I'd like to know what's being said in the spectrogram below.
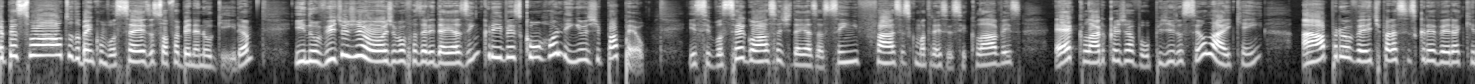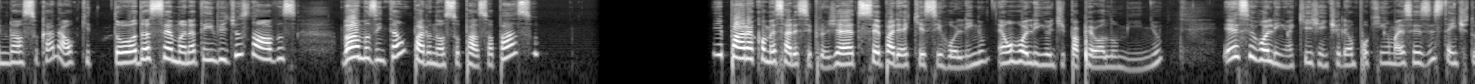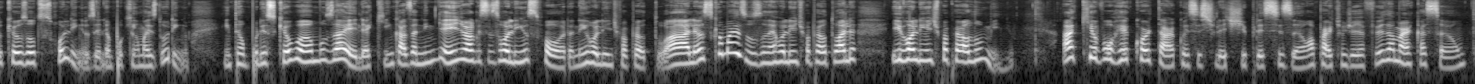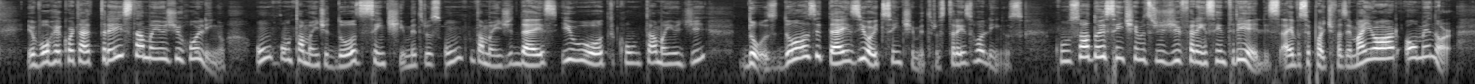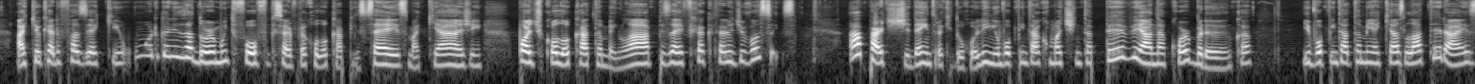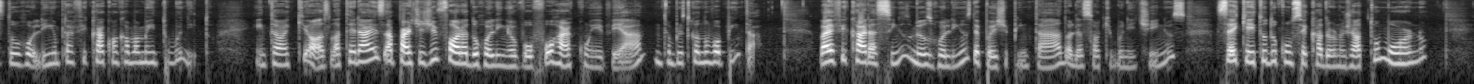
Oi pessoal, tudo bem com vocês? Eu sou a Fabiana Nogueira e no vídeo de hoje eu vou fazer ideias incríveis com rolinhos de papel. E se você gosta de ideias assim, fáceis com materiais recicláveis, é claro que eu já vou pedir o seu like, hein? Aproveite para se inscrever aqui no nosso canal, que toda semana tem vídeos novos. Vamos então para o nosso passo a passo? E para começar esse projeto, separei aqui esse rolinho, é um rolinho de papel alumínio. Esse rolinho aqui, gente, ele é um pouquinho mais resistente do que os outros rolinhos, ele é um pouquinho mais durinho. Então, por isso que eu amo usar ele. Aqui em casa ninguém joga esses rolinhos fora, nem rolinho de papel toalha, é os que eu mais uso, né? Rolinho de papel toalha e rolinho de papel alumínio. Aqui eu vou recortar com esse estilete de precisão, a parte onde eu já fiz a marcação. Eu vou recortar três tamanhos de rolinho. Um com tamanho de 12 centímetros, um com tamanho de 10 e o outro com tamanho de 12. 12, 10 e 8 centímetros, três rolinhos com só 2 centímetros de diferença entre eles. Aí você pode fazer maior ou menor. Aqui eu quero fazer aqui um organizador muito fofo que serve para colocar pincéis, maquiagem, pode colocar também lápis, aí fica a critério de vocês. A parte de dentro aqui do rolinho eu vou pintar com uma tinta PVA na cor branca e vou pintar também aqui as laterais do rolinho para ficar com acabamento bonito. Então aqui ó, as laterais, a parte de fora do rolinho eu vou forrar com EVA, então por isso que eu não vou pintar. Vai ficar assim os meus rolinhos depois de pintado, olha só que bonitinhos. Sequei tudo com secador no jato morno.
